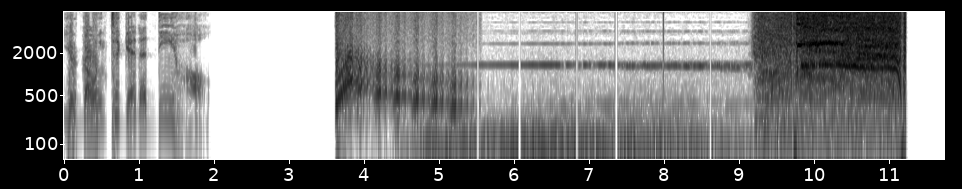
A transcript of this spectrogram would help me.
you're going to get a D-Hall.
